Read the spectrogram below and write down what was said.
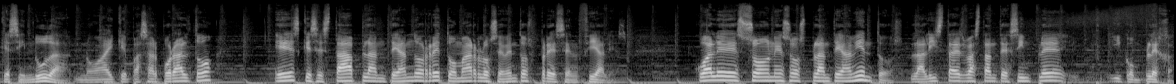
que sin duda no hay que pasar por alto, es que se está planteando retomar los eventos presenciales. ¿Cuáles son esos planteamientos? La lista es bastante simple y compleja,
